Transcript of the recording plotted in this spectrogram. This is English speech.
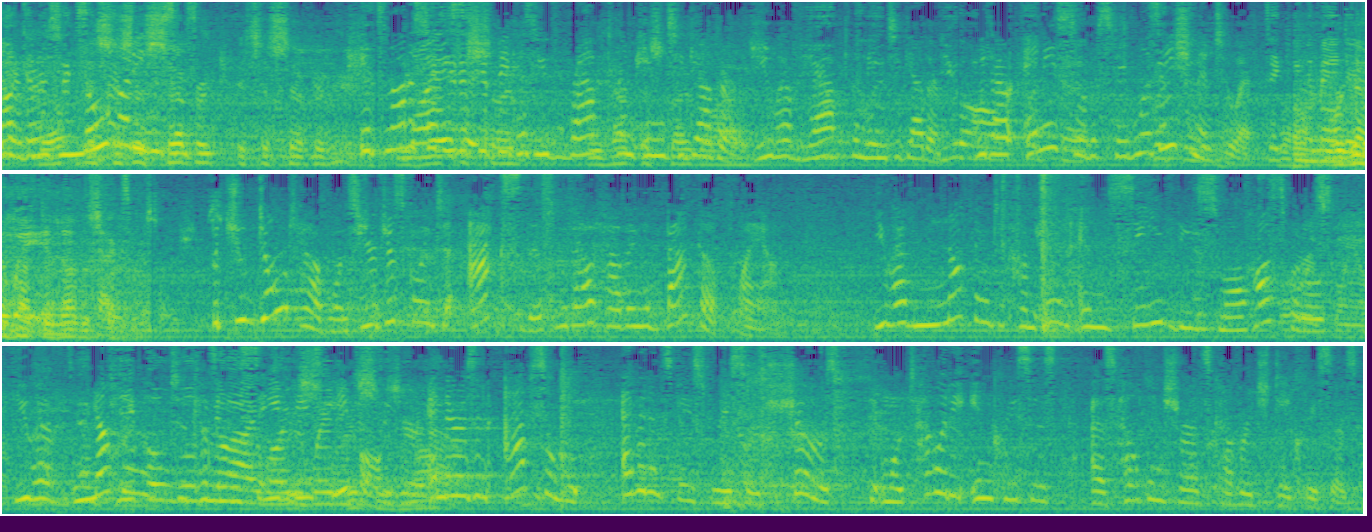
either. Well, nobody who This is a says separate, it's a separate issue. it's not a Why is separate issue because you've wrapped them in together. You have wrapped them in together without any sort of stabilization into it. Taking the mandate away have to in have the a tax. stabilization. But you don't have one, so you're just going to axe this without having a backup plan. You have nothing to come in and save these small hospitals. You have nothing to come in and save these people. And there is an absolute evidence-based research shows that mortality increases as health insurance coverage decreases.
